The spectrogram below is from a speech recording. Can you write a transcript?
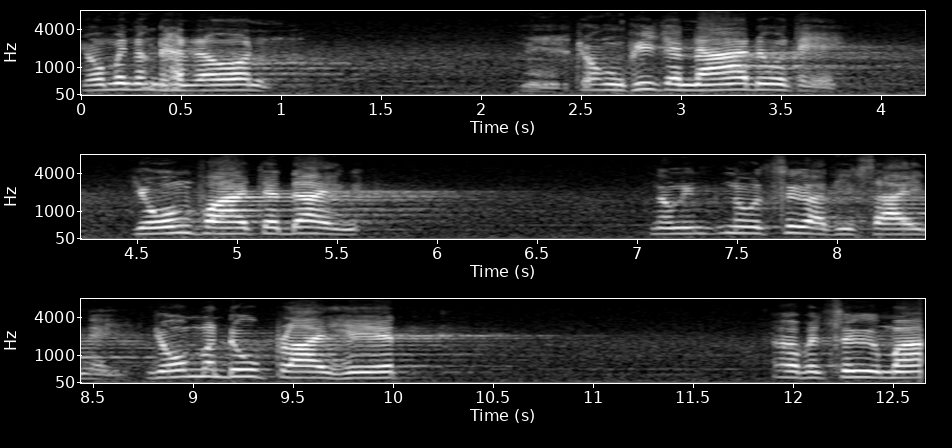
โยมไม่ต้องเดือดร้อนจงพิจารณาดูสิโยมฝ่าจะได้น้องนูเสื้อที่ใส่เนี่ยโยมมาดูปลายเหตุ เออไปซื้อมา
